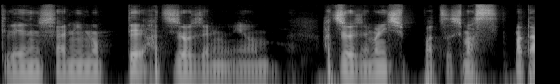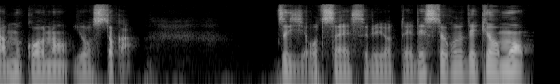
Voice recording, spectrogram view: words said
電車に乗って八丈島に八丈島に出発します。また向こうの様子とか随時お伝えする予定です。ということで今日も、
